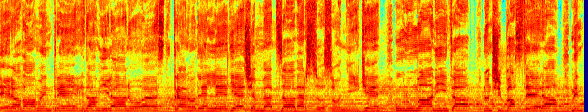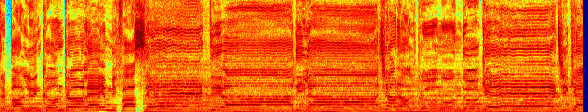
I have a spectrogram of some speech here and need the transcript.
Eravamo in tre da Milano Est, treno delle dieci e mezza verso sogni che un'umanità non ci basterà. Mentre ballo incontro lei e mi fa se ti va di là c'è un altro mondo che ci capirà.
